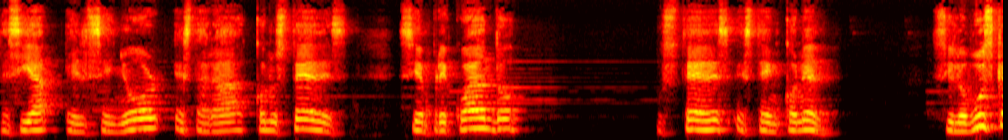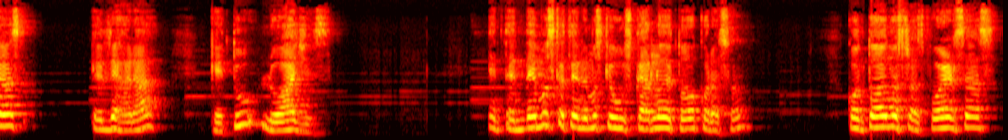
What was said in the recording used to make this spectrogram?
Decía, el Señor estará con ustedes siempre y cuando ustedes estén con Él. Si lo buscas, Él dejará que tú lo halles. ¿Entendemos que tenemos que buscarlo de todo corazón? Con todas nuestras fuerzas,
